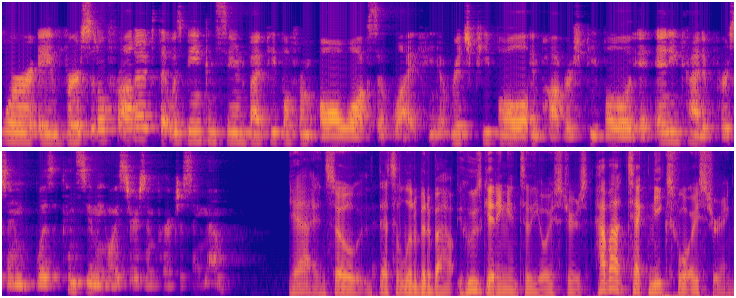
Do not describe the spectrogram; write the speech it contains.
were a versatile product that was being consumed by people from all walks of life. You know, rich people, impoverished people, any kind of person was consuming oysters and purchasing them. Yeah, and so that's a little bit about who's getting into the oysters. How about techniques for oystering?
